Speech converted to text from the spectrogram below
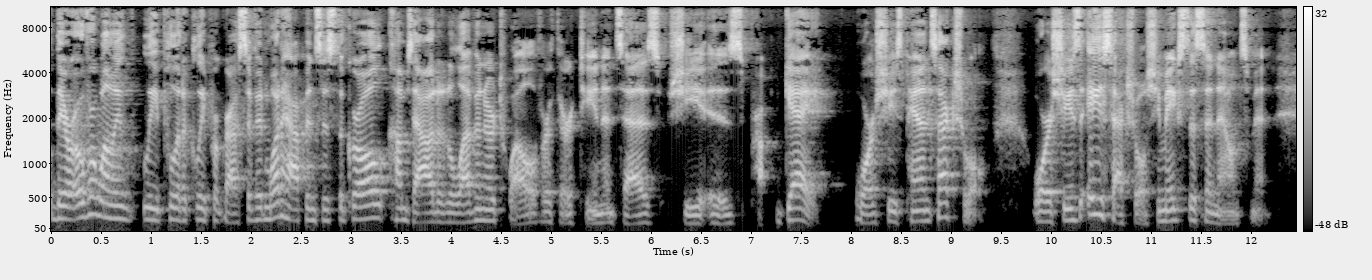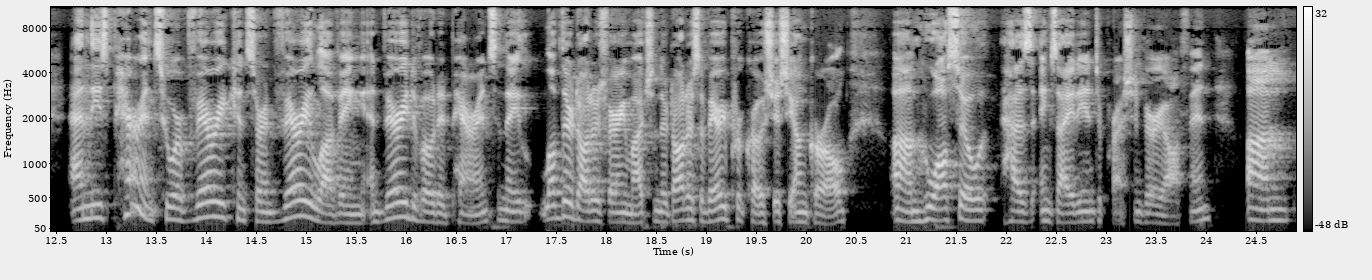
they're overwhelmingly politically progressive. And what happens is the girl comes out at 11 or 12 or 13 and says she is gay or she's pansexual or she's asexual. She makes this announcement. And these parents who are very concerned, very loving, and very devoted parents, and they love their daughters very much, and their daughter's a very precocious young girl um, who also has anxiety and depression very often. Um,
